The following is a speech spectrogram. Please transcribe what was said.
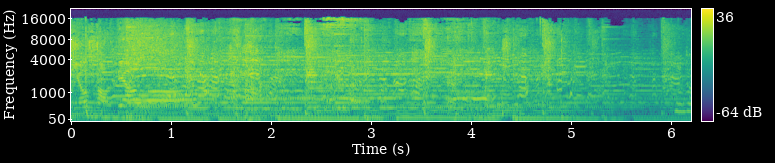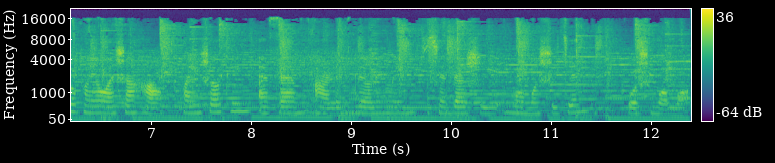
你有跑调哦。听众朋友，晚上好，欢迎收听 FM 二零六零零，现在是默默时间，我是默默。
